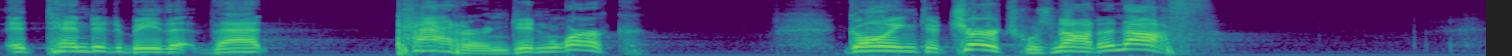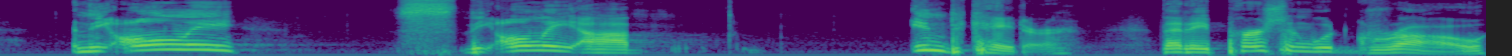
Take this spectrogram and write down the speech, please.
it tended to be that that pattern didn't work. Going to church was not enough. And the only, the only uh, indicator that a person would grow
